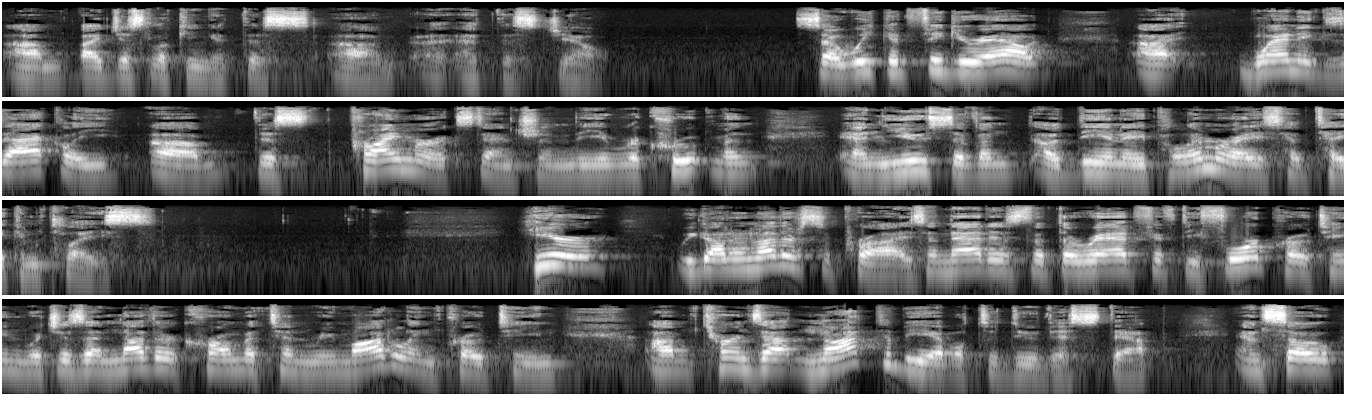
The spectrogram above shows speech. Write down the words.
um, by just looking at this, um, at this gel. So we could figure out uh, when exactly um, this primer extension, the recruitment and use of a, a DNA polymerase had taken place. Here, we got another surprise, and that is that the RAD54 protein, which is another chromatin remodeling protein, um, turns out not to be able to do this step. And so,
